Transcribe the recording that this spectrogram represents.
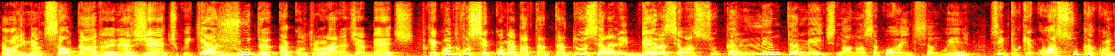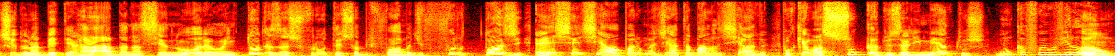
É um alimento saudável, energético e que ajuda a controlar a diabetes. Porque quando você come a batata doce, ela libera seu açúcar lentamente na nossa corrente sanguínea. Sim, porque o açúcar contido na beterraba, na cenoura ou em todas as frutas sob forma de frutose é essencial para uma dieta balanceada. Porque o açúcar dos alimentos nunca foi o vilão vilão.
